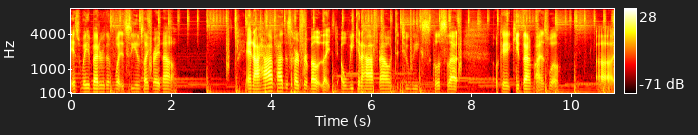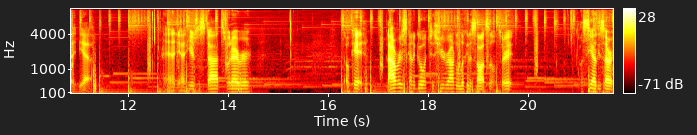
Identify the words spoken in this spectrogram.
It's way better than what it seems like right now. And I have had this card for about like a week and a half now to two weeks, close to that. Okay, keep that in mind as well. Uh, yeah. And yeah, here's the stats, whatever. Okay, now we're just gonna go into shoot around and look at his hot zones, right? Let's see how these are.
